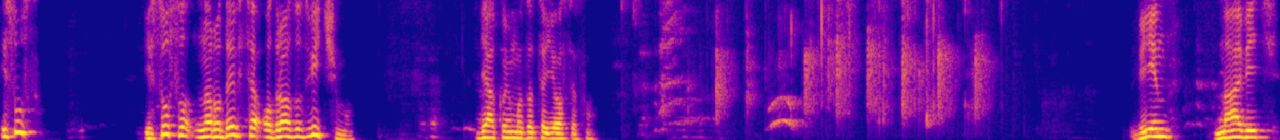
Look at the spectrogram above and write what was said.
Ісус. Ісус народився одразу з відчиму. Дякуємо за це Йосифу. Він навіть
